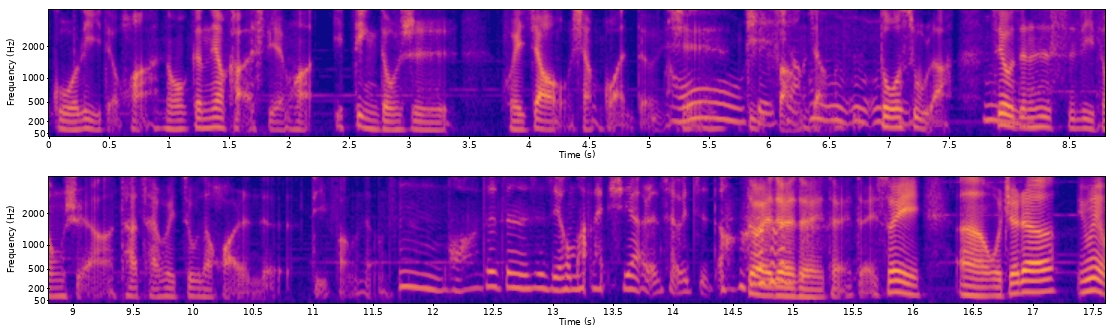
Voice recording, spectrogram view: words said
国立的话，嗯、然后跟要考 SBM 的话，一定都是。回教相关的一些地方，这样子，多数啦，只有真的是私立中学啊，他才会住到华人的地方，这样子。嗯，哇，这真的是只有马来西亚人才会知道。对对对对对，所以，呃，我觉得，因为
